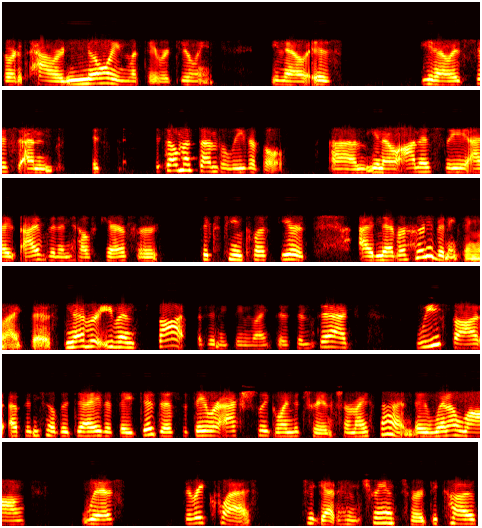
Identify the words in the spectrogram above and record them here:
sort of power, knowing what they were doing, you know, is, you know, it's just, un, it's, it's almost unbelievable. Um, you know, honestly, I, I've been in healthcare for 16 plus years. I'd never heard of anything like this, never even thought of anything like this. In fact, we thought up until the day that they did this that they were actually going to transfer my son. They went along with the request to get him transferred because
